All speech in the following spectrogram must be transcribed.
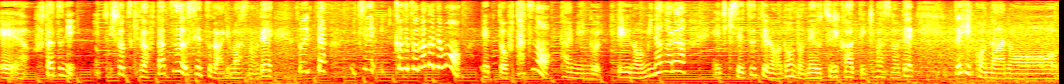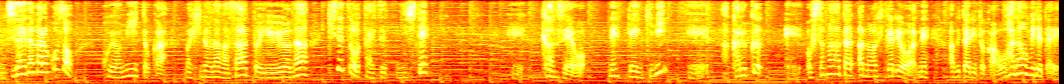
えー、2つに1月が2つ節がありますのでそういった 1, 年1ヶ月の中でも、えっと、2つのタイミングっていうのを見ながら、季節っていうのがどんどんね移り変わっていきますので是非こんな、あの時代だからこそ暦とか、まあ、日の長さというような季節を大切にして、えー、感性をね元気に、えー、明るく、えー、お日様があの光をね浴びたりとかお花を見てたり、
